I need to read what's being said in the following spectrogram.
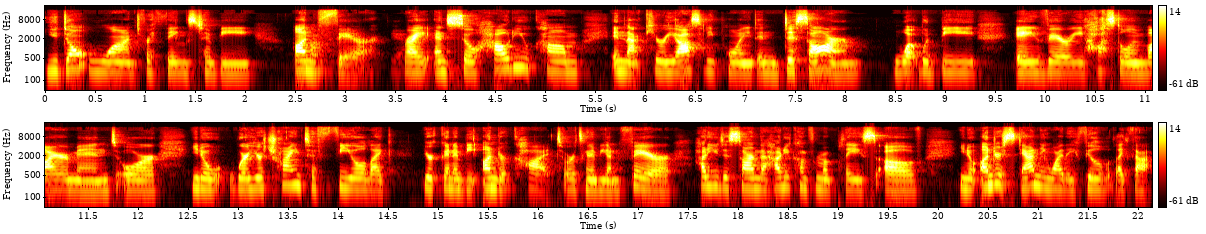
You don't want for things to be unfair, yeah. right? And so, how do you come in that curiosity point and disarm what would be a very hostile environment or you know where you're trying to feel like you're going to be undercut or it's going to be unfair how do you disarm that? How do you come from a place of you know understanding why they feel like that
